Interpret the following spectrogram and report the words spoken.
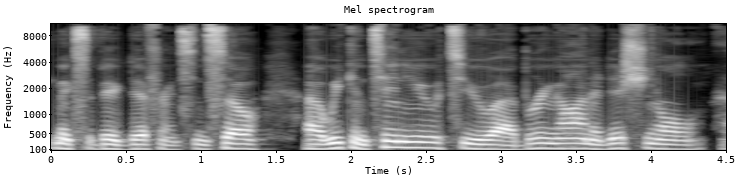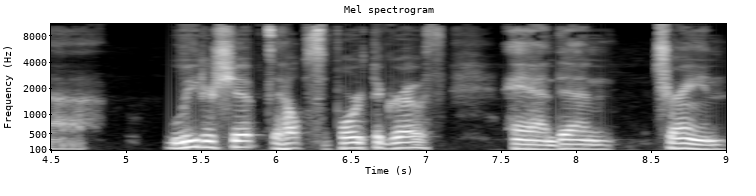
Makes a big difference. And so uh, we continue to uh, bring on additional uh, leadership to help support the growth and then train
